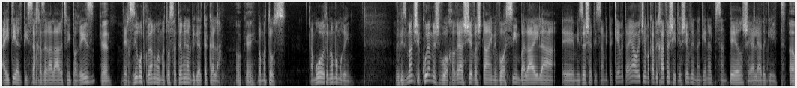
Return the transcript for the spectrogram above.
הייתי על טיסה חזרה לארץ מפריז, כן, והחזירו את כולנו במטוס לטרמינל בגלל תקלה, אוקיי. במטוס. אמרו, אתם לא ממריאים. ובזמן שכולם ישבו אחרי ה-7-2 מבואסים בלילה אה, מזה שהטיסה מתעכבת, היה אוהד של מכבי חיפה שהתיישב לנגן על פסנתר שהיה ליד הגייט. אה,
